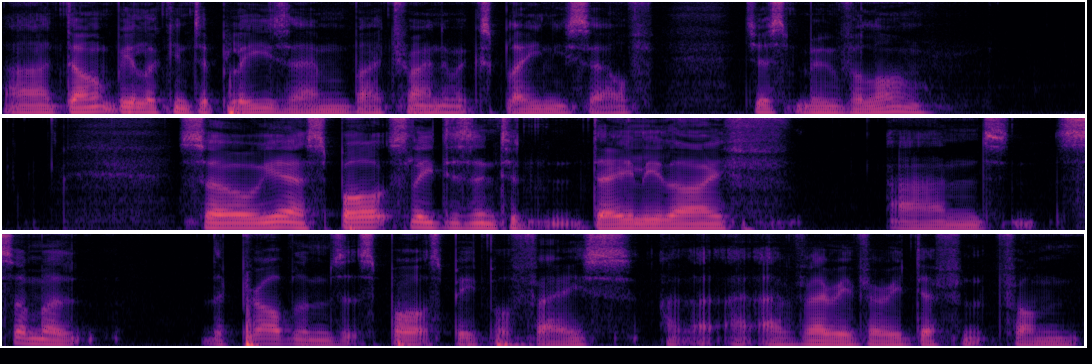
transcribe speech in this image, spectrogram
uh, don't be looking to please them by trying to explain yourself. Just move along. So yeah, sports lead us into daily life, and some of the problems that sports people face are, are very, very different from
